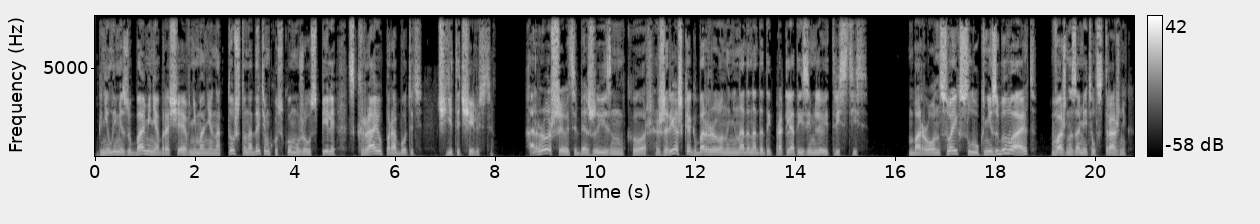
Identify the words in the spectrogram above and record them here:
гнилыми зубами, не обращая внимания на то, что над этим куском уже успели с краю поработать чьи-то челюсти. «Хорошая у тебя жизнь, Кор. Жрешь, как барон, и не надо над этой проклятой землей трястись. «Барон своих слуг не забывает», — важно заметил стражник.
